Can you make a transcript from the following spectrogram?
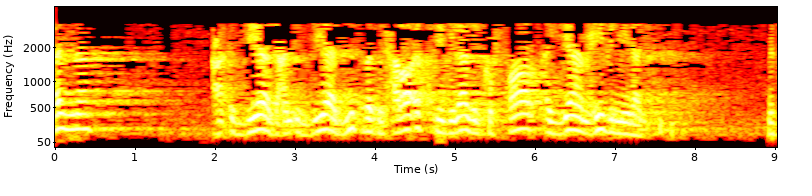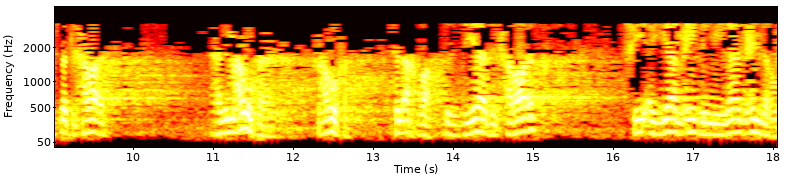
أن ازدياد عن ازدياد نسبة الحرائق في بلاد الكفار أيام عيد الميلاد. نسبة الحرائق. هذه معروفة معروفة. في الأخبار ازدياد الحرائق في أيام عيد الميلاد عندهم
